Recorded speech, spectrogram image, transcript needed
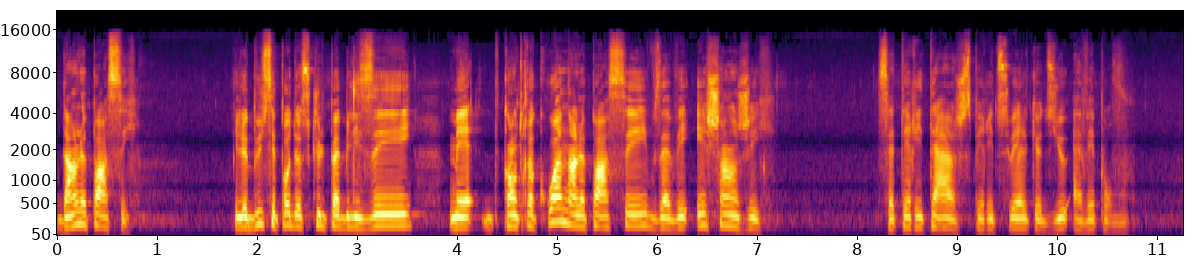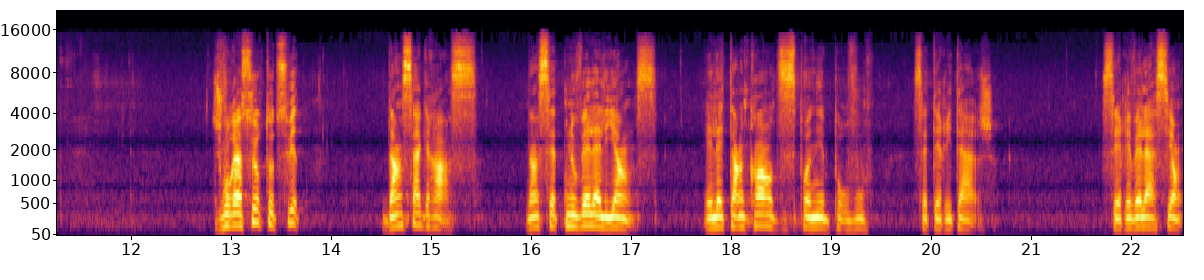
dans le passé? Et le but, ce n'est pas de se culpabiliser, mais contre quoi dans le passé vous avez échangé cet héritage spirituel que Dieu avait pour vous? Je vous rassure tout de suite, dans sa grâce, dans cette nouvelle alliance, elle est encore disponible pour vous, cet héritage, ces révélations,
